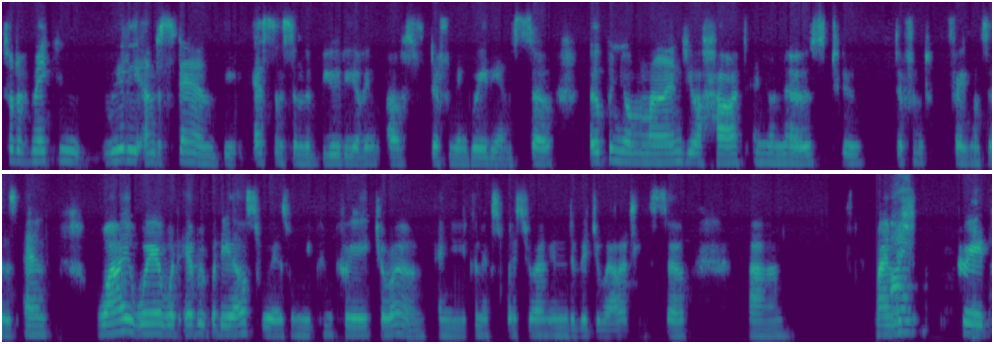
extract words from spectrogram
sort of make you really understand the essence and the beauty of, of different ingredients. So open your mind, your heart, and your nose to different fragrances. And why wear what everybody else wears when you can create your own and you can express your own individuality? So um, my mission is to create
